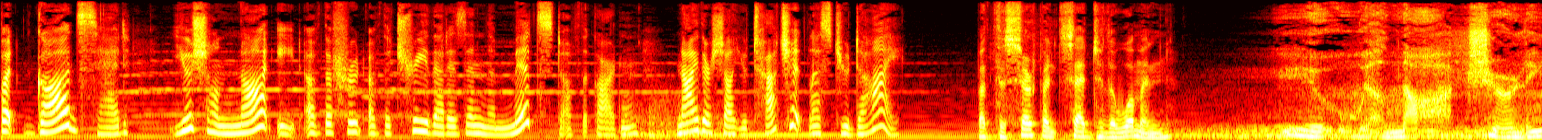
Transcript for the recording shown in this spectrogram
but God said, You shall not eat of the fruit of the tree that is in the midst of the garden, neither shall you touch it, lest you die. But the serpent said to the woman, You will not surely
